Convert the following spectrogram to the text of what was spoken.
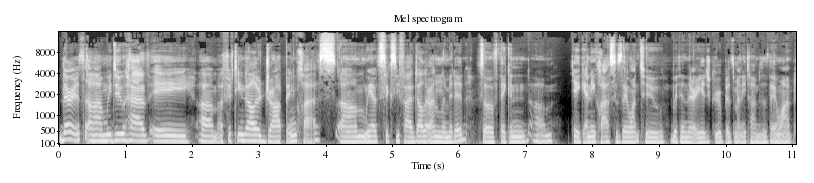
There is. Um, we do have a um, a fifteen dollar drop in class. Um, we have sixty five dollar unlimited. So if they can um, take any classes they want to within their age group as many times as they want,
